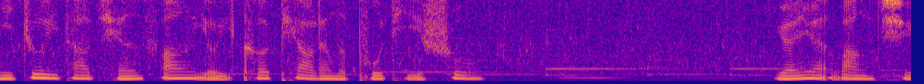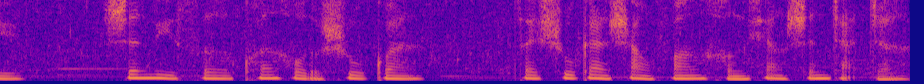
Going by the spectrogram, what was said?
你注意到前方有一棵漂亮的菩提树，远远望去，深绿色宽厚的树冠在树干上方横向伸展着，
